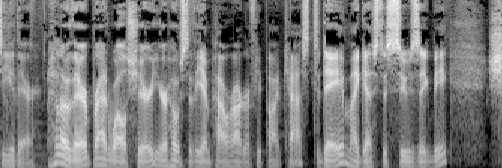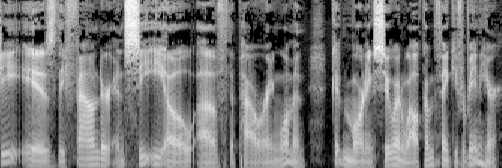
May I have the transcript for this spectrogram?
see you there. Hello there, Brad Walsh here, your host of the Empowerography podcast. Today, my guest is Sue Zigby. She is the founder and CEO of The Powering Woman. Good morning, Sue, and welcome. Thank you for being here.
